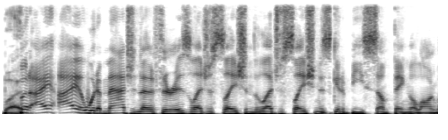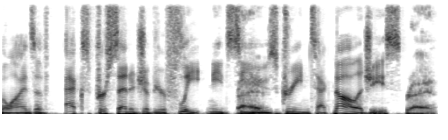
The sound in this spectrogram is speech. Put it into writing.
but, but i i would imagine that if there is legislation the legislation is going to be something along the lines of x percentage of your fleet needs to Right. use green technologies right.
